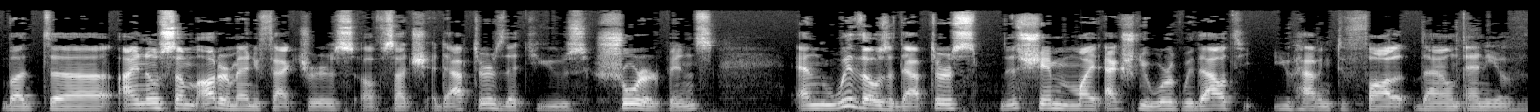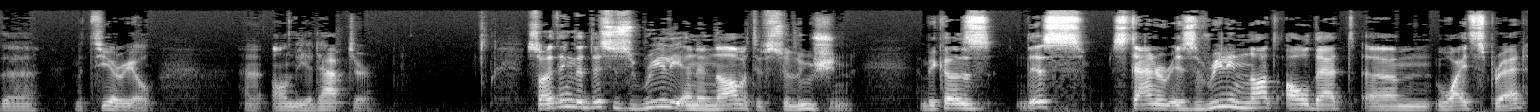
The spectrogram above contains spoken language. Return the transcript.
But uh, I know some other manufacturers of such adapters that use shorter pins and with those adapters, this shim might actually work without you having to file down any of the material uh, on the adapter. So I think that this is really an innovative solution because this standard is really not all that um, widespread.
